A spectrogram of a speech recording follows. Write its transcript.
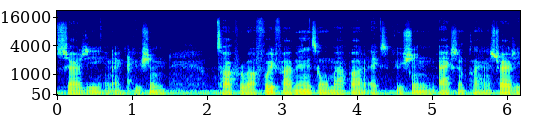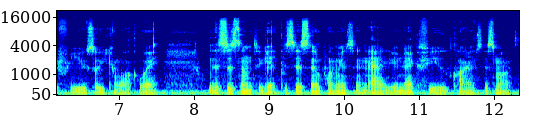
strategy and execution talk for about 45 minutes and we'll map out an execution action plan and strategy for you so you can walk away with a system to get consistent appointments and add your next few clients this month.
